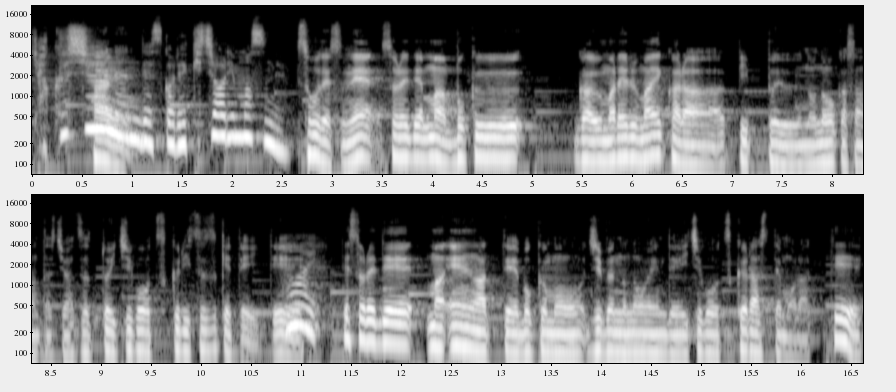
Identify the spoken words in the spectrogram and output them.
100周年ですか、歴史ありますね。そうですね。それでまあ僕が生まれる前からピップの農家さんたちはずっといちごを作り続けていて、はい。でそれで、まあ、縁あって僕も自分の農園でいちごを作らせてもらって、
